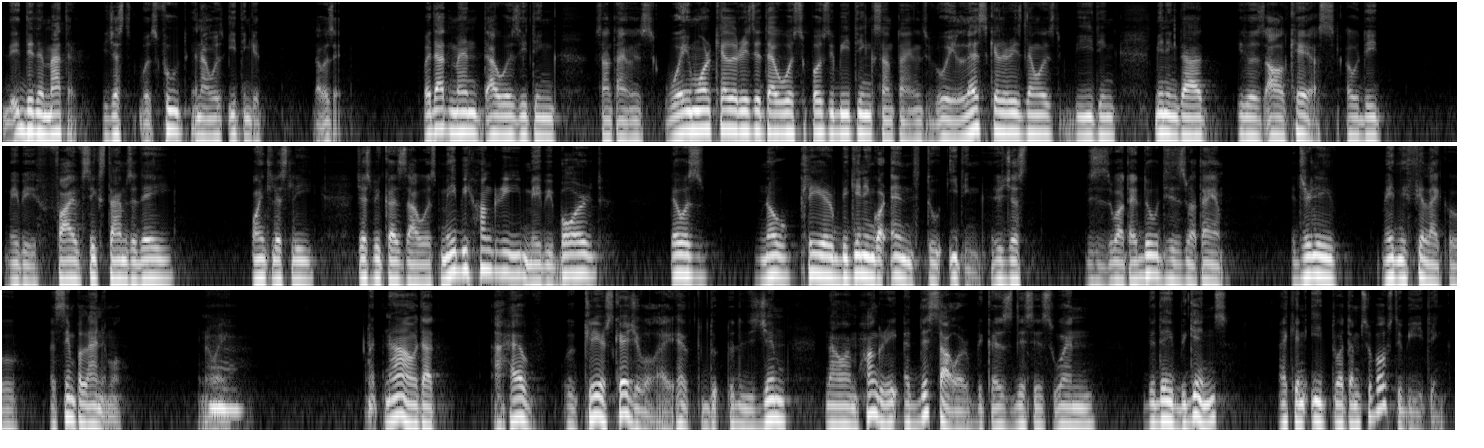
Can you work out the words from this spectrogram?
It didn't matter. It just was food and I was eating it. That was it. But that meant I was eating sometimes way more calories than I was supposed to be eating, sometimes way less calories than I was eating, meaning that it was all chaos. I would eat maybe five, six times a day, pointlessly, just because I was maybe hungry, maybe bored. There was no clear beginning or end to eating. It was just, this is what I do, this is what I am. It really made me feel like a, a simple animal in a way. Mm. But now that I have a clear schedule, I have to do, to do the gym. Now I'm hungry at this hour because this is when the day begins. I can eat what I'm supposed to be eating.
